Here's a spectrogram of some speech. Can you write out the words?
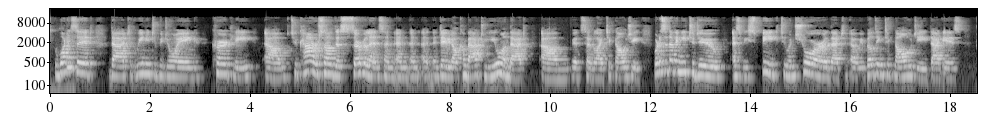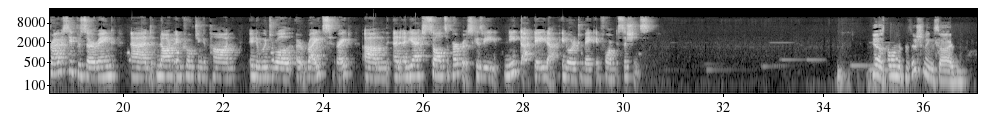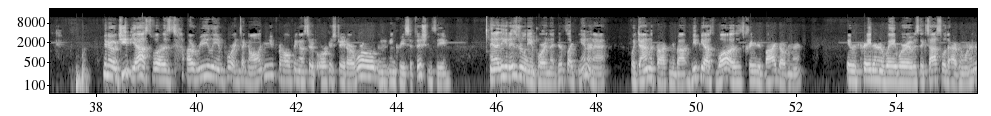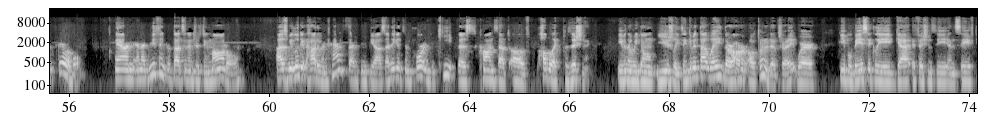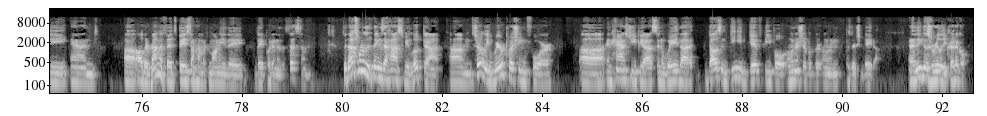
what is it that we need to be doing currently um, to counter some of this surveillance and, and, and, and David, I'll come back to you on that um, with satellite technology. What is it that we need to do as we speak to ensure that uh, we're building technology that is privacy preserving and not encroaching upon individual uh, rights, right? Um, and, and yet solves a purpose because we need that data in order to make informed decisions. Yeah, so on the positioning side, you know, GPS was a really important technology for helping us sort of orchestrate our world and increase efficiency. And I think it is really important that just like the internet, what Dan was talking about, GPS was created by government. It was created in a way where it was accessible to everyone and it's scalable. And, and I do think that that's an interesting model. As we look at how to enhance that GPS, I think it's important to keep this concept of public positioning even though we don't usually think of it that way, there are alternatives, right? Where people basically get efficiency and safety and uh, other benefits based on how much money they they put into the system. So that's one of the things that has to be looked at. Um, certainly, we're pushing for uh, enhanced GPS in a way that does indeed give people ownership of their own position data, and I think this is really critical.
